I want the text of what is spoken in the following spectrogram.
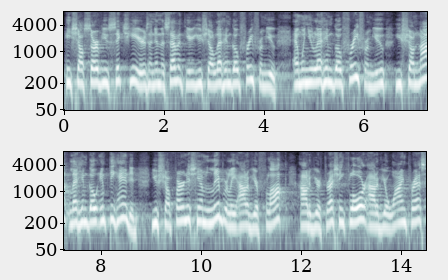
he shall serve you six years, and in the seventh year you shall let him go free from you. And when you let him go free from you, you shall not let him go empty handed. You shall furnish him liberally out of your flock, out of your threshing floor, out of your winepress.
